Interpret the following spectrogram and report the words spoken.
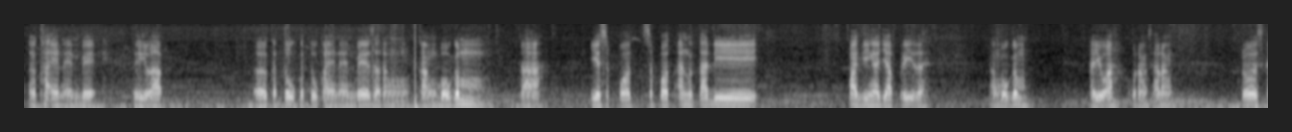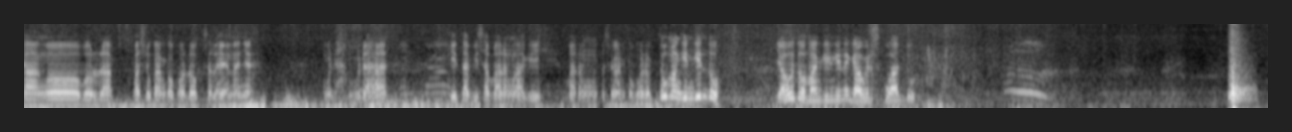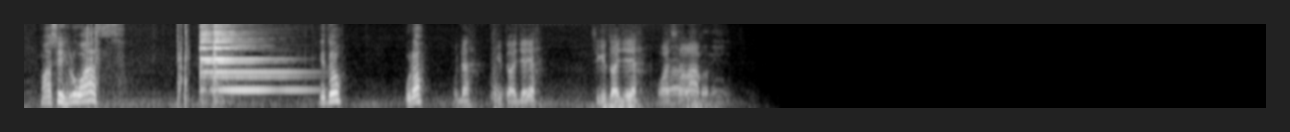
eh, KNNB hilap eh, ketu ketu KNNB sareng Kang Bogem. Dah. Iya spot spot anu tadi pagi ngajapri dah. Kang Bogem. Ayo ah orang sarang. Terus kanggo barudak pasukan kokodok sadayananya. Mudah-mudahan kita bisa bareng lagi bareng pasukan kokodok. Tuh makin gin tuh. Jauh tuh makin gini gawir squad tuh. Masih luas. Itu udah Udah gitu aja ya. Segitu aja ya. Wassalam. Roni.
